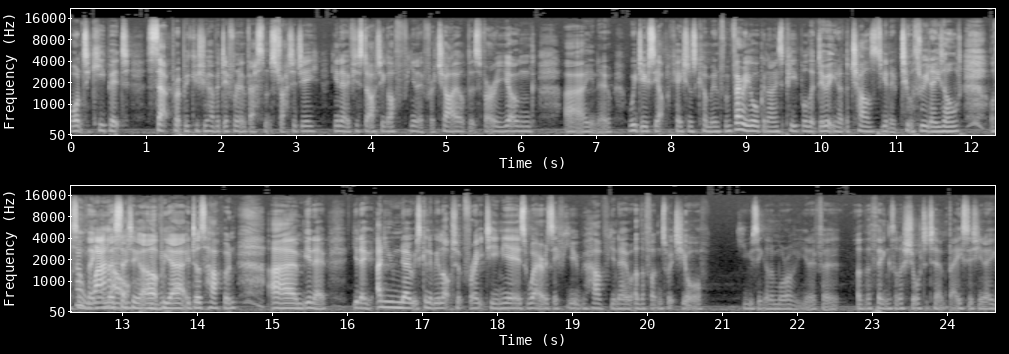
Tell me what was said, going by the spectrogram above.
want to keep it separate because you have a different investment strategy, you know, if you're starting off, you know, for a child that's very young, uh, you know, we do see applications come in from very organised people that do it. You know, the child's, you know, two or three days old or something, and they're setting it up. Yeah, it does happen. Um, you know, you know, and you know it's going to be locked up for 18 years. Whereas if you have, you know, other funds which you're using on a more, of you know, for other things on a shorter term basis, you know,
